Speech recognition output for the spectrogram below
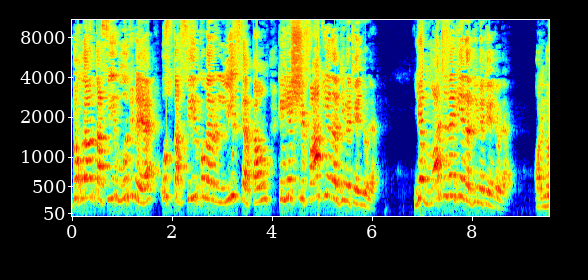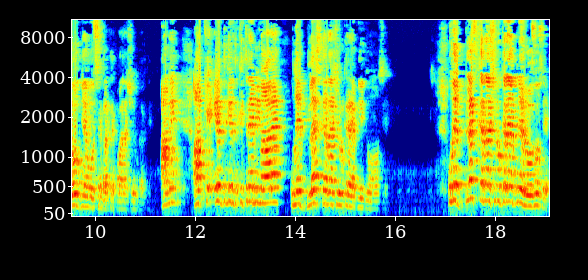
جو خدا تاثیر مجھ میں ہے، اس تاثیر کو میں ریلیز کرتا ہوں کہ یہ شفا کی انرجی میں چینج ہو جائے۔ یہ معجزے کی انرجی میں چینج ہو جائے۔ اور لوگ جو ہے اس سے برکت پانا شروع کر دیں۔ آمین۔ آپ کے ارد گرد کتنے بیمار ہیں، انہیں بلیس کرنا شروع کریں اپنی دعاؤں سے۔ انہیں بلیس کرنا شروع کریں اپنے روزوں سے۔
